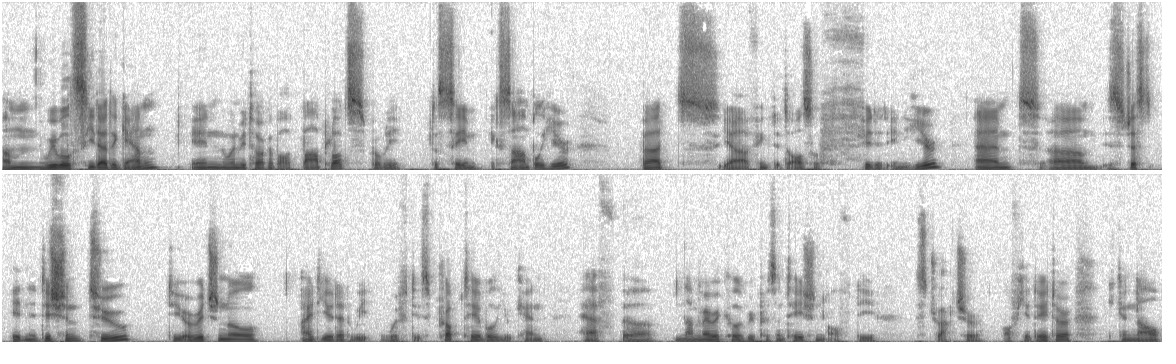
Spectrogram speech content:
Um, we will see that again in when we talk about bar plots, probably the same example here, but yeah, I think it also fitted in here and um, it's just in addition to the original idea that we with this prop table you can have a numerical representation of the structure of your data. You can now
